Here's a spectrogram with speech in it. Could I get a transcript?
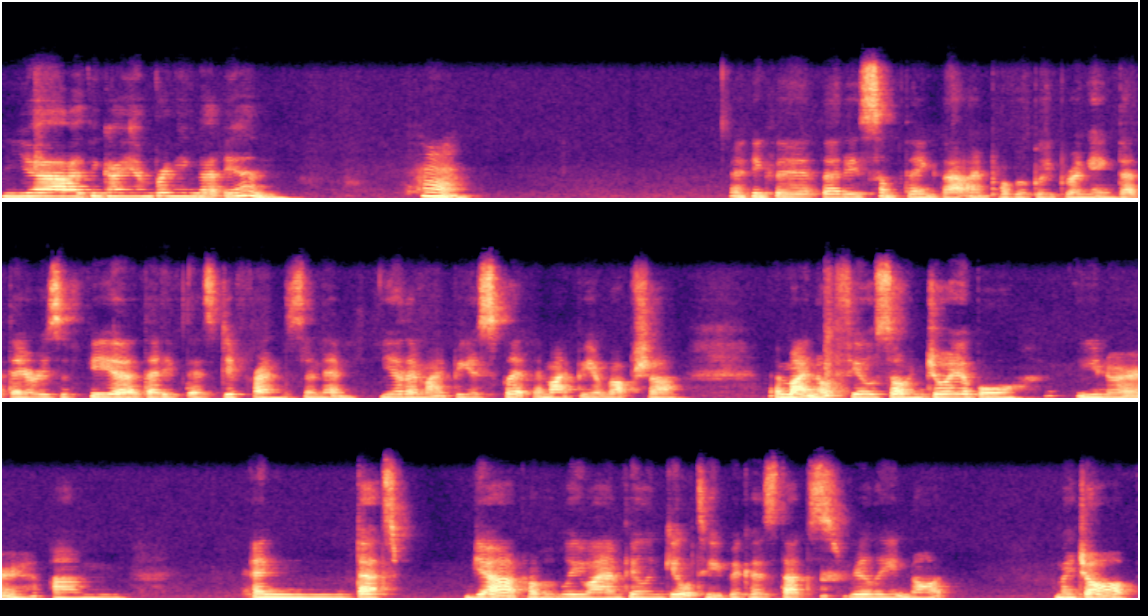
yeah, I think I am bringing that in. Hmm. I think that that is something that I'm probably bringing. That there is a fear that if there's difference, and then yeah, there might be a split, there might be a rupture. It might not feel so enjoyable, you know. Um, and that's yeah, probably why I'm feeling guilty because that's really not my job.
